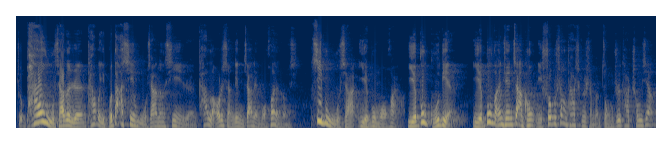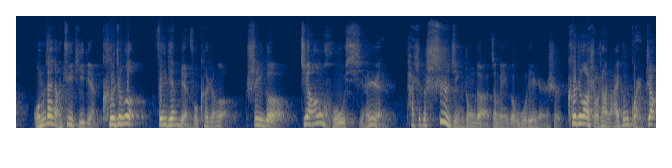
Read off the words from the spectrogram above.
就拍武侠的人，他也不大信武侠能吸引人，他老是想给你加点魔幻的东西，既不武侠也不魔幻，也不古典，也不完全架空，你说不上它是个什么。总之它抽象。我们再讲具体一点，柯镇恶，飞天蝙蝠柯镇恶是一个江湖闲人，他是个市井中的这么一个武林人士。柯镇恶手上拿一根拐杖。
